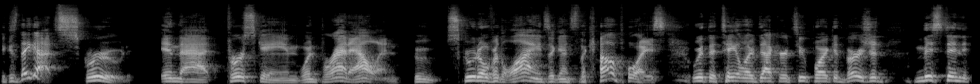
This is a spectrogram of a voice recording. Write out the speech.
because they got screwed in that first game when Brad Allen, who screwed over the Lions against the Cowboys with the Taylor Decker two point conversion, missed an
